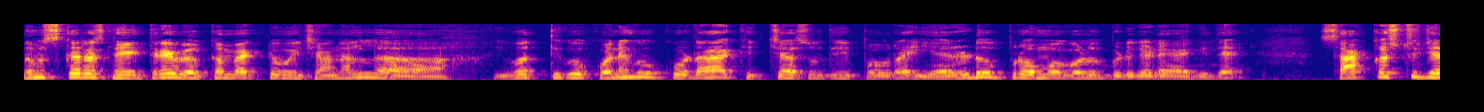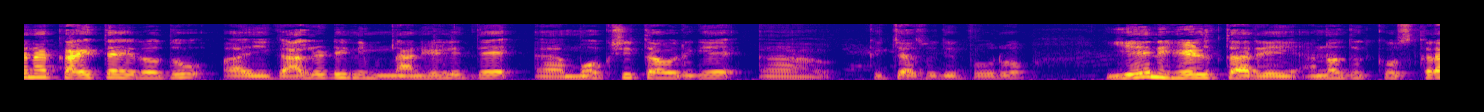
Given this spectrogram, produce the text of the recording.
ನಮಸ್ಕಾರ ಸ್ನೇಹಿತರೆ welcome back to my channel ಇವತ್ತಿಗೂ ಕೊನೆಗೂ ಕೂಡ ಕಿಚ್ಚ ಸುದೀಪ್ ಅವರ ಎರಡು ಪ್ರೋಮೋಗಳು ಬಿಡುಗಡೆ ಆಗಿದೆ ಸಾಕಷ್ಟು ಜನ ಕಾಯ್ತಾ ಇರೋದು. ಈಗ ಆಲ್ರೆಡಿ ನಿಮ್ಗೆ ನಾನು ಹೇಳಿದ್ದೆ ಮೋಕ್ಷಿತ್ ಅವರಿಗೆ ಕಿಚ್ಚ ಸುದೀಪ್ ಅವರು ಏನು ಹೇಳ್ತಾರೆ ಅನ್ನೋದಕ್ಕೋಸ್ಕರ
